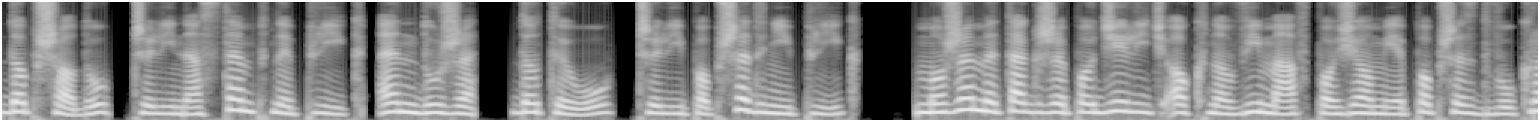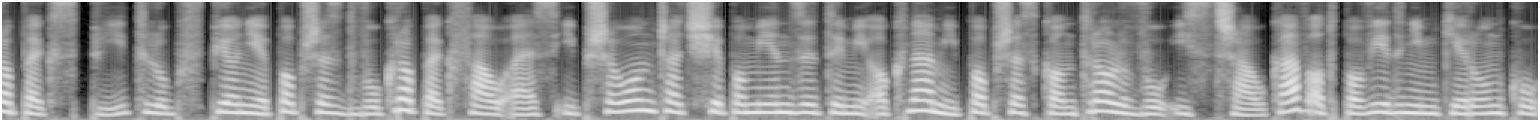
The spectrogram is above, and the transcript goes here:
do przodu, czyli następny plik, n duże, do tyłu, czyli poprzedni plik. Możemy także podzielić okno Vima w poziomie poprzez dwukropek split lub w pionie poprzez dwukropek VS i przełączać się pomiędzy tymi oknami poprzez Ctrl W i strzałka w odpowiednim kierunku.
